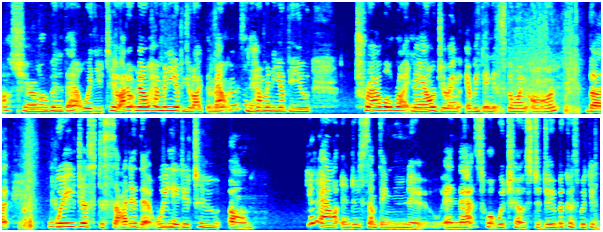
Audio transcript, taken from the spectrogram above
I'll share a little bit of that with you too. I don't know how many of you like the mountains and how many of you travel right now during everything that's going on, but we just decided that we needed to um, get out and do something new. And that's what we chose to do because we could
